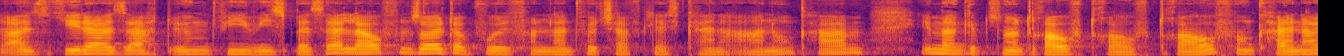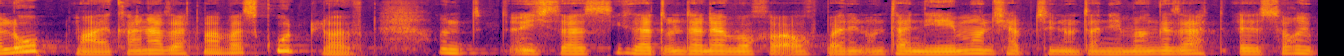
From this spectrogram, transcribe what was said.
Also jeder sagt irgendwie, wie es besser laufen sollte, obwohl wir von Landwirtschaft vielleicht keine Ahnung haben. Immer gibt's nur drauf, drauf, drauf und keiner lobt mal, keiner sagt mal, was gut läuft. Und ich saß, wie gesagt, unter der Woche auch bei den Unternehmen und ich habe zu den Unternehmern gesagt, äh, sorry,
